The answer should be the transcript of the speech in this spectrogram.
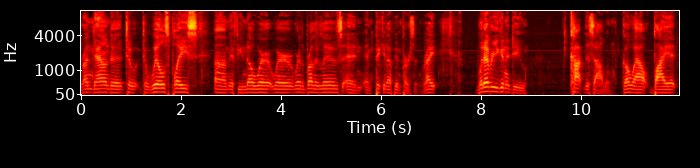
run down to, to, to Will's place um, if you know where, where, where the brother lives and, and pick it up in person, right? Whatever you're going to do, cop this album. Go out, buy it.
